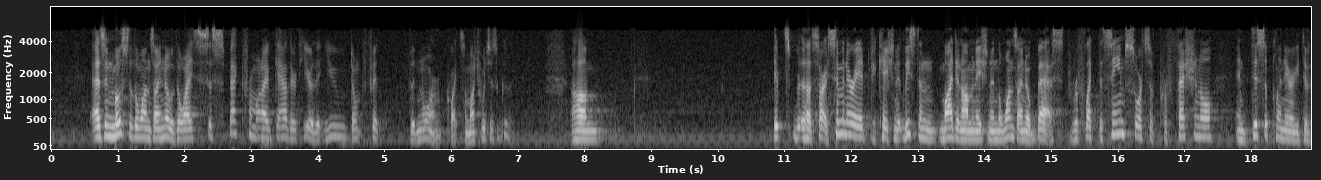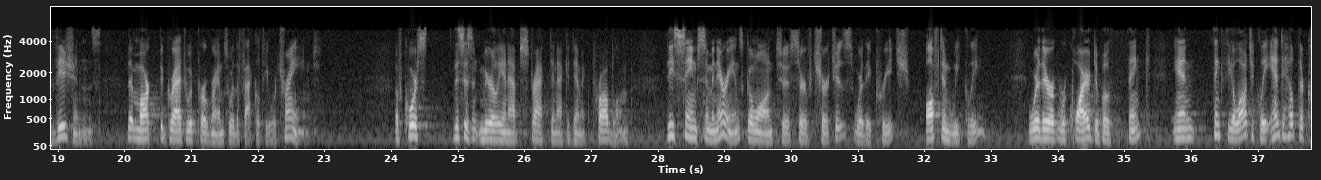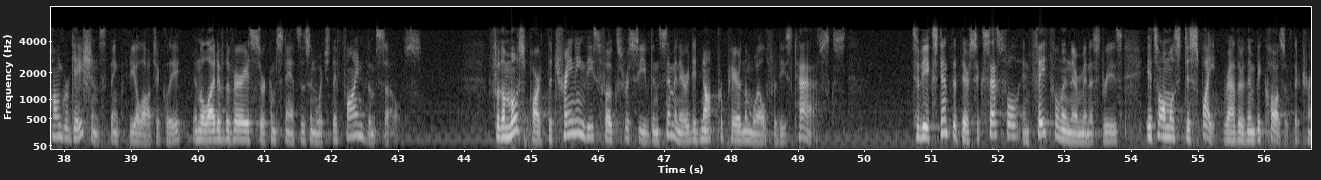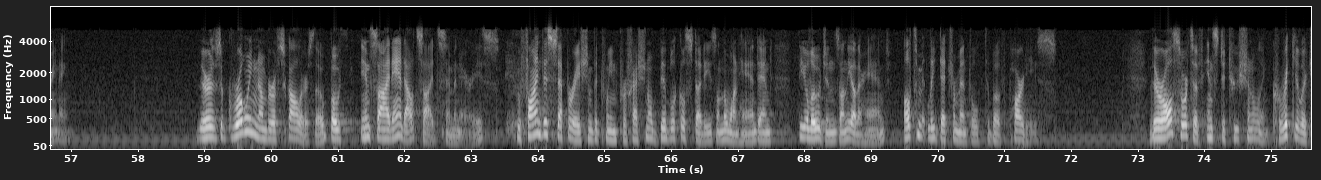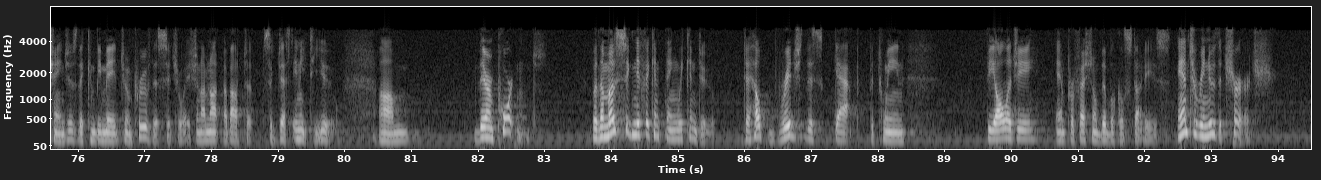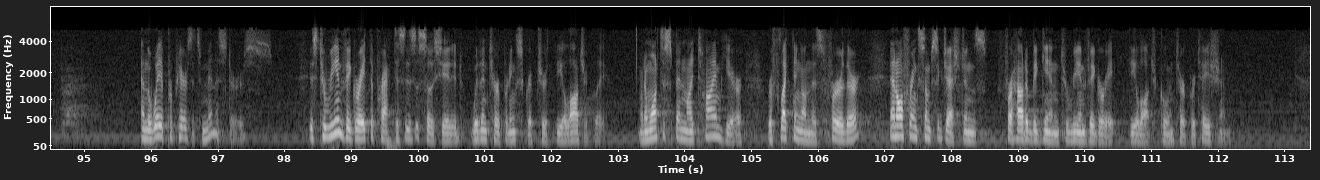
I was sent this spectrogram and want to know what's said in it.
as in most of the ones I know, though I suspect from what I've gathered here that you don't fit the norm quite so much, which is good. Um, it's, uh, sorry, seminary education, at least in my denomination and the ones I know best, reflect the same sorts of professional and disciplinary divisions that mark the graduate programs where the faculty were trained. Of course, this isn't merely an abstract and academic problem. These same seminarians go on to serve churches where they preach, often weekly, where they're required to both think and think theologically and to help their congregations think theologically in the light of the various circumstances in which they find themselves. For the most part, the training these folks received in seminary did not prepare them well for these tasks. To the extent that they're successful and faithful in their ministries, it's almost despite rather than because of their training. There is a growing number of scholars, though, both inside and outside seminaries, who find this separation between professional biblical studies on the one hand and theologians on the other hand ultimately detrimental to both parties. There are all sorts of institutional and curricular changes that can be made to improve this situation. I'm not about to suggest any to you. Um, they're important, but the most significant thing we can do to help bridge this gap between theology and professional biblical studies, and to renew the church, and the way it prepares its ministers, is to reinvigorate the practices associated with interpreting Scripture theologically. And I want to spend my time here reflecting on this further and offering some suggestions for how to begin to reinvigorate theological interpretation.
